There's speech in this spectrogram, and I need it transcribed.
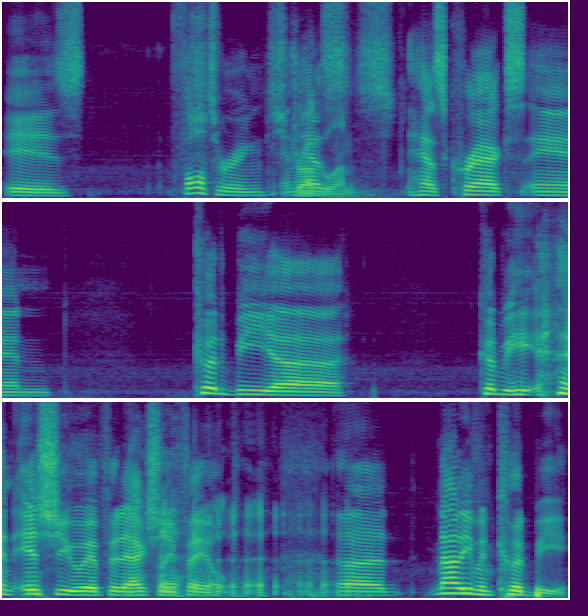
is faltering and has has cracks and could be uh, could be an issue if it actually failed. Uh, not even could be.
